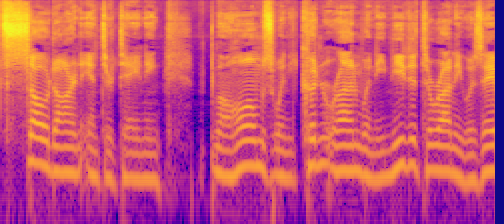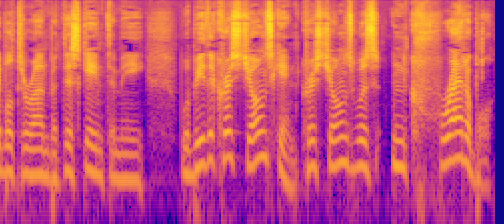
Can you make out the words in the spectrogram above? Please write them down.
so darn entertaining. Mahomes, when he couldn't run, when he needed to run, he was able to run. But this game to me will be the Chris Jones game. Chris Jones was incredible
